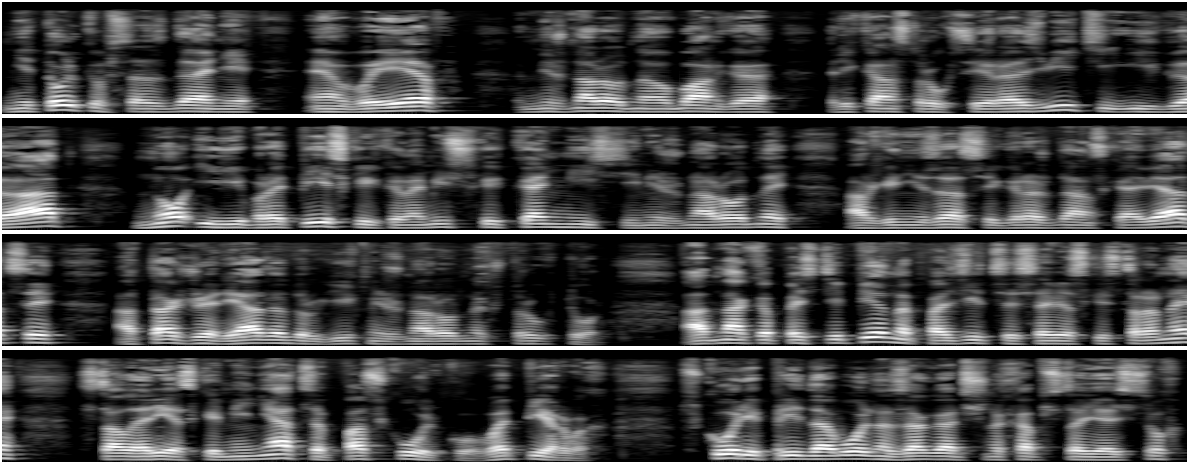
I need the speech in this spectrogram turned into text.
не только в создании МВФ, Международного банка реконструкции и развития, ИГААД, но и Европейской экономической комиссии Международной организации гражданской авиации, а также ряда других международных структур. Однако постепенно позиция советской страны стала резко меняться, поскольку, во-первых, вскоре при довольно загадочных обстоятельствах,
